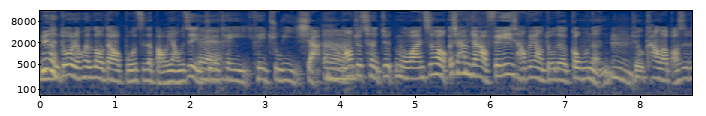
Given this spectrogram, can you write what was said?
因为很多人会漏到脖子的保养，我自己觉得可以可以注意一下。然后就趁就抹完之后，而且他们家有非常非常多的功能，嗯，就抗老保湿，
